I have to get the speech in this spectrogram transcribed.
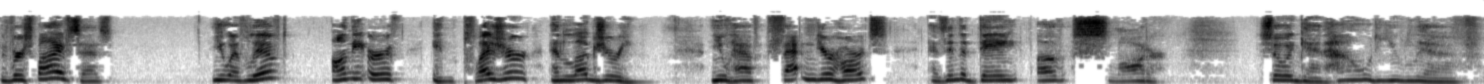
But verse 5 says, You have lived on the earth in pleasure and luxury. You have fattened your hearts as in the day of slaughter. So again, how do you live?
